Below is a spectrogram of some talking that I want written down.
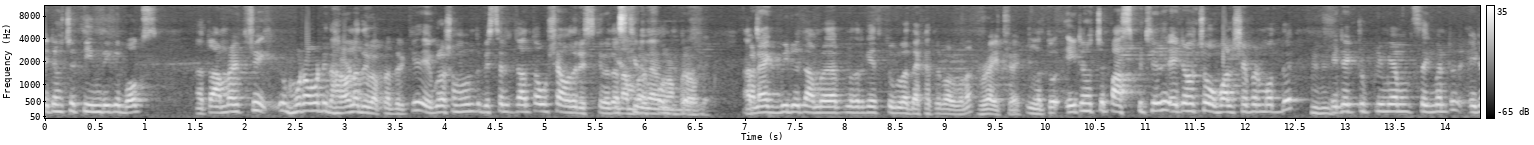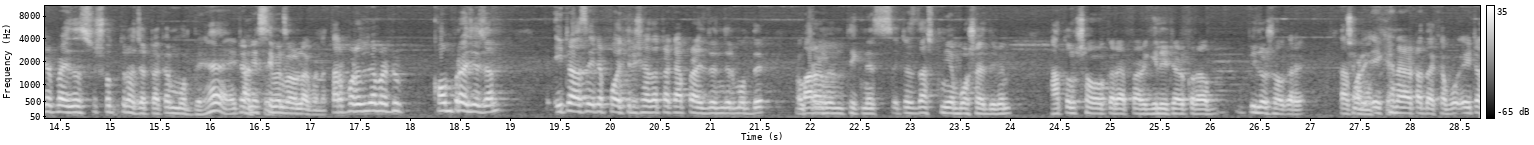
এটা হচ্ছে তিন দিকে বক্স তো আমরা হচ্ছে মোটামুটি ধারণা দেবো আপনাদেরকে। এগুলো সম্বন্ধে বিস্তারিত জানতে অবশ্যই আমাদের স্ক্রিনে নাম্বার ফোন হবে। কারণ এক ভিডিওতে আমরা আপনাদেরকে এতগুলো দেখাতে পারব না। রাইট রাইট তো এটা হচ্ছে পাঁচ ফিট সাইজের এটা হচ্ছে ওভাল শেপের মধ্যে। এটা একটু প্রিমিয়াম সেগমেন্টের এটার প্রাইস আছে সত্তর হাজার টাকার মধ্যে। হ্যাঁ এটা নিয়ে আচ্ছা, সেভেন ভালো লাগবে না। তারপরে যদি আমরা একটু কম প্রাইসে যান এটা আছে এটা পঁয়ত্রিশ হাজার টাকা প্রাইস রেঞ্জের মধ্যে। বারো এম থিকনেস এটা জাস্ট নিয়ে বসায় দিবেন। হাতল সহকারে আপনার গিলিটার করা পিলো সহকারে। তারপরে। এখানে একটা দেখাবো এটা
